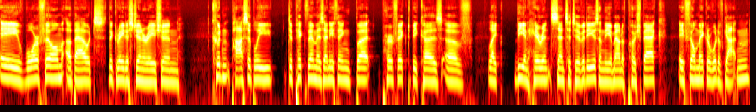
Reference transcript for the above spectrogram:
a war film about the greatest generation couldn't possibly depict them as anything but perfect because of like the inherent sensitivities and the amount of pushback a filmmaker would have gotten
